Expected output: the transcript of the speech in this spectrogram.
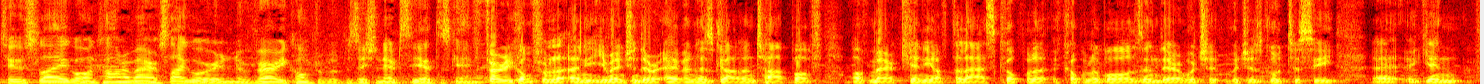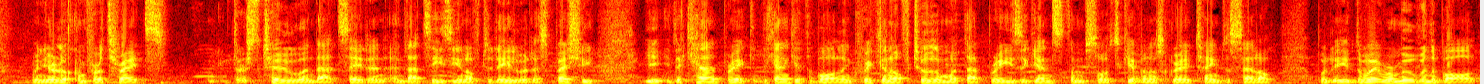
to Sligo and Con O'Mara. Sligo are in a very comfortable position now to see out this game. Very comfortable, and you mentioned there, Evan has got on top of, of Mark Kenny off the last couple of, a couple of balls in there, which which is good to see. Uh, again, when you're looking for threats, there's two and that's it and, and that's easy enough to deal with especially they can't break they can't get the ball in quick enough to them with that breeze against them so it's given us great time to set up but the way we're moving the ball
